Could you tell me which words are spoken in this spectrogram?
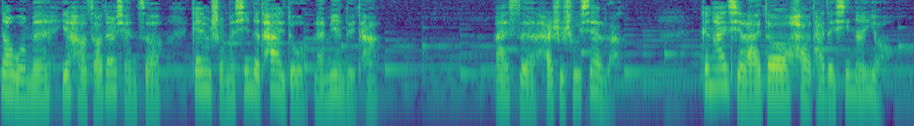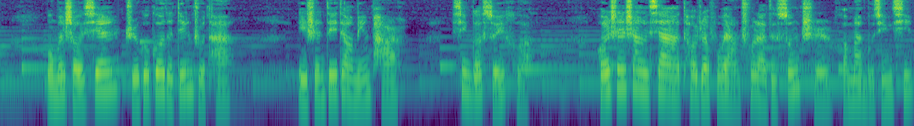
那我们也好早点选择该用什么新的态度来面对他。S 还是出现了，跟他一起来的还有他的新男友。我们首先直勾勾地盯住他，一身低调名牌儿。性格随和，浑身上下透着抚养出来的松弛和漫不经心。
